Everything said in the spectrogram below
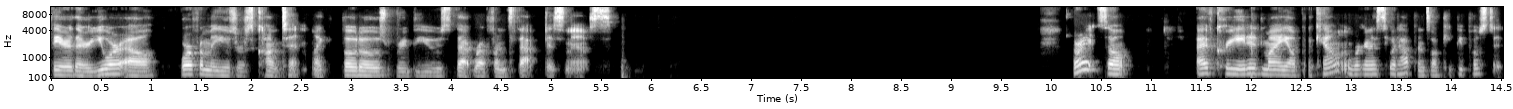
via their URL or from a user's content, like photos, reviews that reference that business. All right, so I've created my Yelp account and we're going to see what happens. I'll keep you posted.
